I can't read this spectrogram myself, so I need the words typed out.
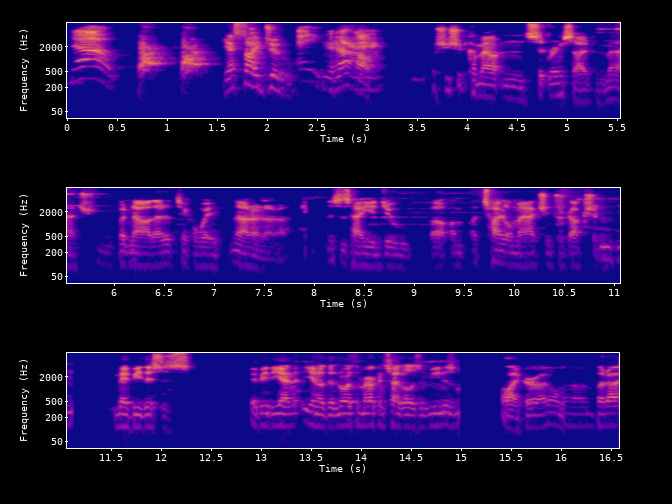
No. Yes, I do. Hey. Yeah. Oh. She should come out and sit ringside for the match. But no, that'll take away. No, no, no, no. This is how you do uh, a, a title match introduction. Mhm. Maybe this is maybe the you know the North American title doesn't mean as much. I like her. I don't know, but I,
